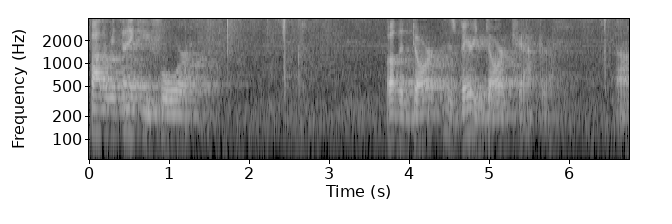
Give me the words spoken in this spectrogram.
Father, we thank you for, well, the dark, this very dark chapter uh,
